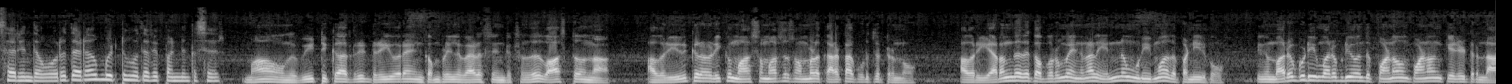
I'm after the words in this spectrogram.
சார் இந்த ஒரு தடவை மட்டும் உதவி பண்ணுங்க சார். மா உங்கள் வீட்டுக்காரரு டிரைவராக எங்கள் கம்பெனியில் வேலை செஞ்சுட்டு இருந்தது வாஸ்தவம் தான் அவர் இருக்கிற வரைக்கும் மாதம் மாதம் சம்பளம் கரெக்டாக கொடுத்துட்டு இருந்தோம். அவர் இறந்ததுக்கு அப்புறமா எங்களால் என்ன முடியுமோ அதை பண்ணியிருக்கோம். நீங்கள் மறுபடியும் மறுபடியும் வந்து பணம் பணம்னு கேட்டுட்டு இருந்தா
